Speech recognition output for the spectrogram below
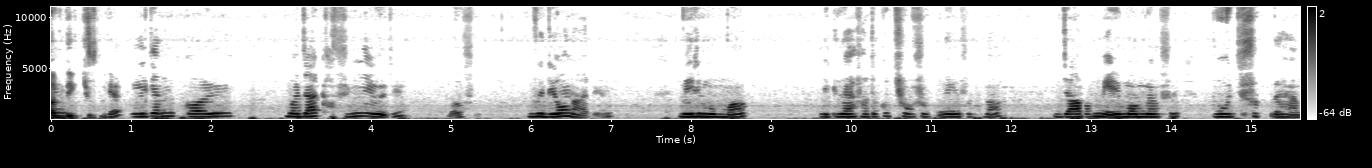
अब दिख चुकी है। लेकिन कोई मज़ाक हँसी नहीं हो रही बस। वीडियो बना रहे हैं। मेरी मम्मा लेकिन ऐसा तो कुछ हो सक, नहीं सकता। जब आप मेरी मम्मी से पूछ सकते हैं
